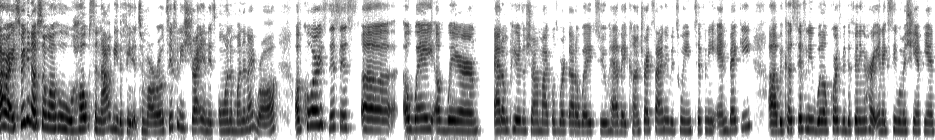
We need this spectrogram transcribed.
All right, speaking of someone who hopes to not be defeated tomorrow, Tiffany Stratton is on a Monday Night Raw. Of course, this is uh, a way of where Adam Pearce and Shawn Michaels worked out a way to have a contract signing between Tiffany and Becky, uh, because Tiffany will, of course, be defending her NXT Women's Champion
